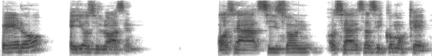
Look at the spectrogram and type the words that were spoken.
pero ellos sí lo hacen. O sea, sí son, o sea, es así como que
